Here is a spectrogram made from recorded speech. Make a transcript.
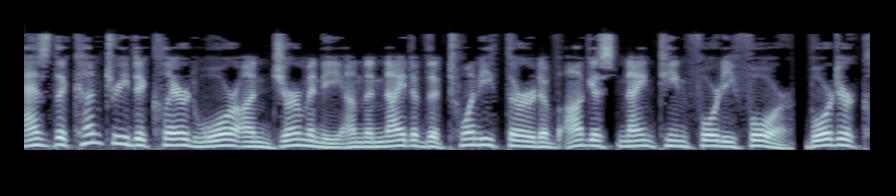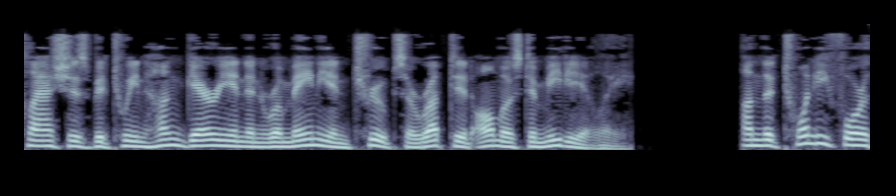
As the country declared war on Germany on the night of 23 August 1944, border clashes between Hungarian and Romanian troops erupted almost immediately. On 24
